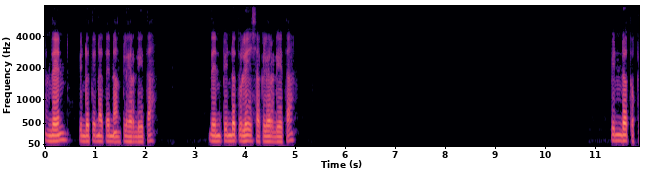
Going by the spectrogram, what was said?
And then, pindutin natin ang clear data. Then, pindot uli sa clear data. Pindot OK.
